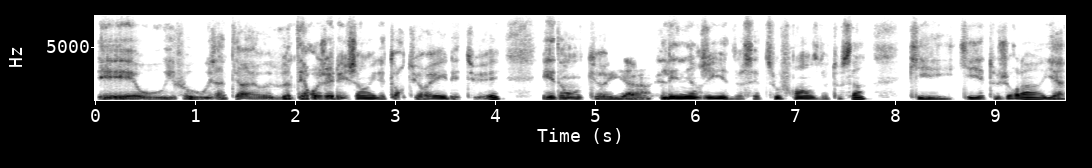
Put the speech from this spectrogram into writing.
et où il faut vous, vous interroger les gens, il les torturer, il les tuer. Et donc euh, il y a l'énergie de cette souffrance, de tout ça, qui, qui est toujours là. Il y a,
